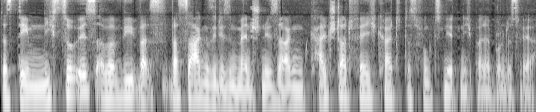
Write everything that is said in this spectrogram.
dass dem nicht so ist. Aber wie, was, was sagen Sie diesen Menschen, die sagen, Kaltstartfähigkeit, das funktioniert nicht bei der Bundeswehr?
